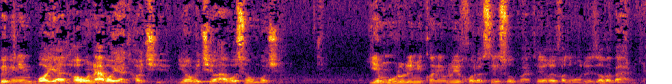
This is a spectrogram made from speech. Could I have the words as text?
ببینیم بایدها و نبایدها چیه یا به چی حواسمون باشه. یه مروری می‌کنیم روی خلاصه صحبت های آقای خادم رضا و برمیگردیم.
